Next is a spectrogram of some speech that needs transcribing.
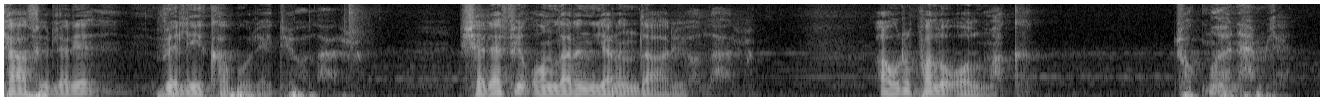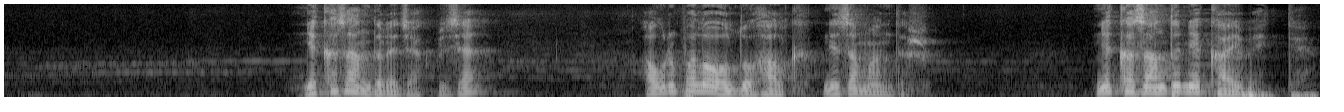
Kafirleri veli kabul ediyorlar. Şerefi onların yanında arıyorlar. Avrupalı olmak çok mu önemli? Ne kazandıracak bize? Avrupalı olduğu halk ne zamandır? Ne kazandı ne kaybetti?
